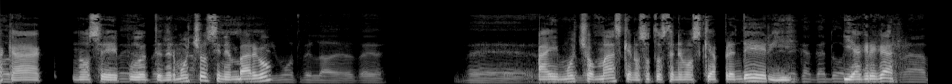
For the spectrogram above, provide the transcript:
Acá no se pudo entender mucho, sin embargo, hay mucho más que nosotros tenemos que aprender y, y agregar.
